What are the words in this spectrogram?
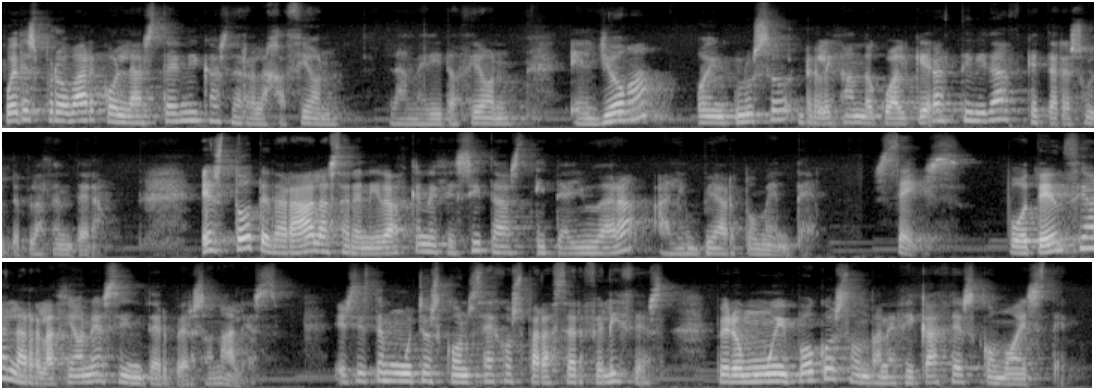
Puedes probar con las técnicas de relajación, la meditación, el yoga o incluso realizando cualquier actividad que te resulte placentera. Esto te dará la serenidad que necesitas y te ayudará a limpiar tu mente. 6. Potencia las relaciones interpersonales. Existen muchos consejos para ser felices, pero muy pocos son tan eficaces como este.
